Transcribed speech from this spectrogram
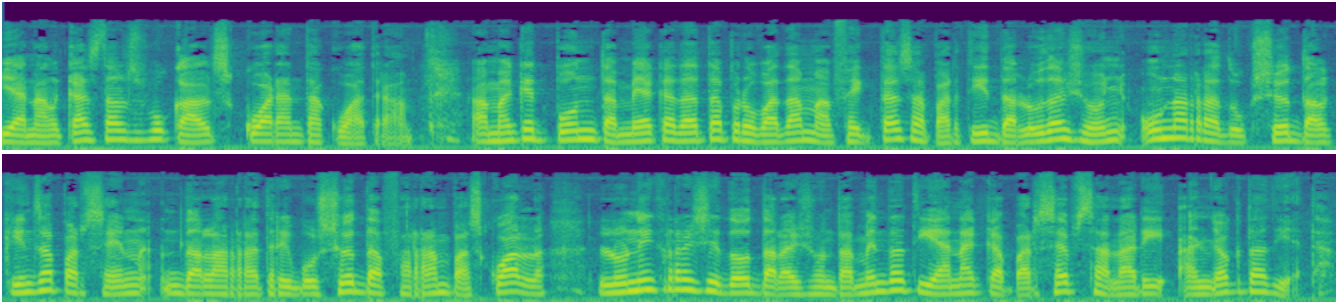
i en el cas dels vocals 44. Amb aquest punt també ha quedat aprovada amb efectes a partir de l'1 de juny una reducció del 15% de la retribució de Ferran Pasqual, l'únic regidor de l'Ajuntament de Tiana que percep salari en lloc de dieta.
